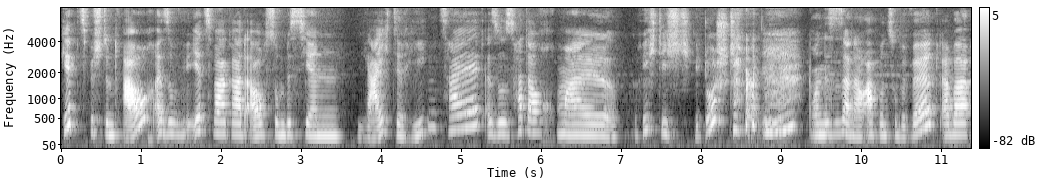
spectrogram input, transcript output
Gibt's bestimmt auch. Also jetzt war gerade auch so ein bisschen leichte Regenzeit. Also es hat auch mal richtig geduscht. Und es ist dann auch ab und zu bewölkt. Aber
